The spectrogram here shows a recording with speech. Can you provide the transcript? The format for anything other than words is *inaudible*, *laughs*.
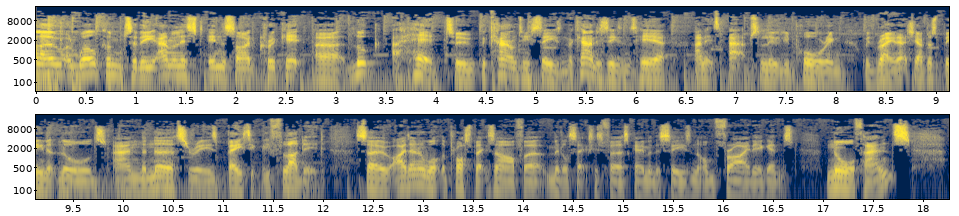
Hello and welcome to the Analyst Inside Cricket. Uh, look ahead to the county season. The county season's here and it's absolutely pouring with rain. Actually, I've just been at Lords and the nursery is basically flooded. So I don't know what the prospects are for Middlesex's first game of the season on Friday against Northants.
